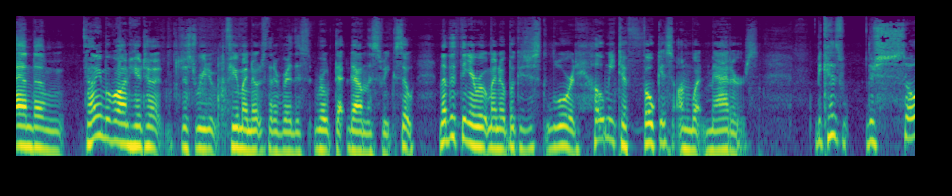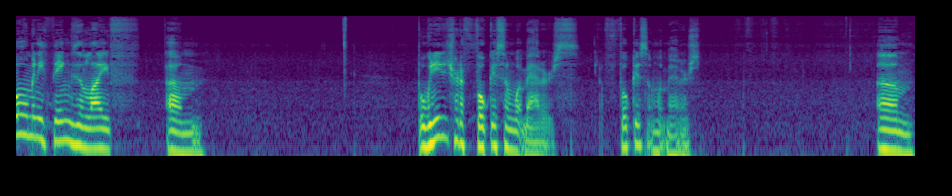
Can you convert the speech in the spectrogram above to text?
and um, so let me move on here to just read a few of my notes that I've read this wrote that down this week. So another thing I wrote in my notebook is just Lord, help me to focus on what matters, because there's so many things in life, um, but we need to try to focus on what matters. Focus on what matters. Um,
